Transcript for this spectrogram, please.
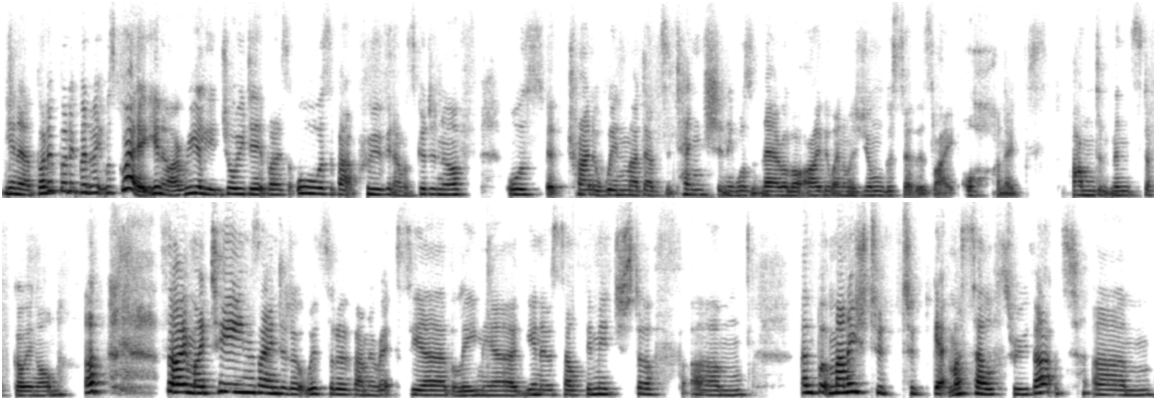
You know, but it, but it, but it was great. You know, I really enjoyed it, but it's always about proving I was good enough. Always uh, trying to win my dad's attention. He wasn't there a lot either when I was younger, so there's like oh, know abandonment stuff going on. so in my teens, I ended up with sort of anorexia, bulimia, you know, self-image stuff. Um, and but managed to to get myself through that. Um,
